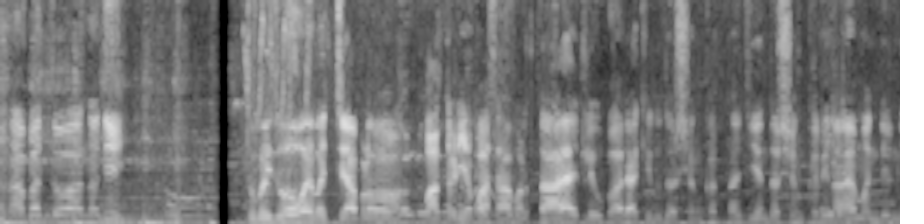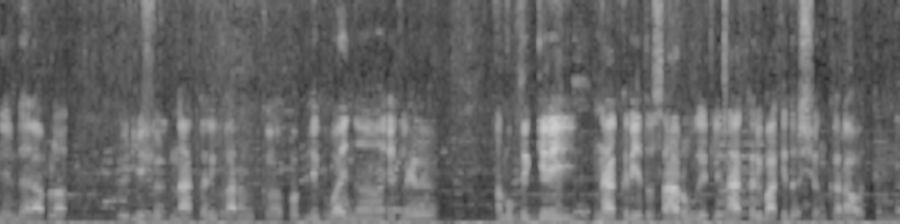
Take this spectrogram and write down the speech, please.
અને આ બધું આ નદી. તો ભાઈ હોય વચ્ચે આપણો પાતળિયા પાસા વળતા આયા એટલે ઊભા રહ્યા. કીધું દર્શન કરતા જઈએ દર્શન કરીને આયા. મંદિરની અંદર આપણો વીડિયો શૂટ ના કર્યું કારણ કે પબ્લિક હોય ને એટલે અમુક જગ્યાએ ના કરીએ તો સારું એટલે ના કર્યું. બાકી દર્શન કરાવો તમને.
